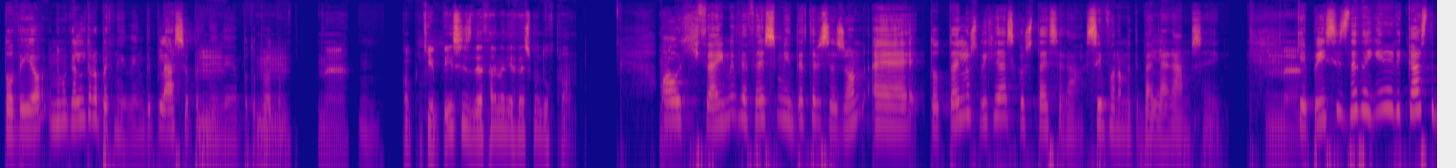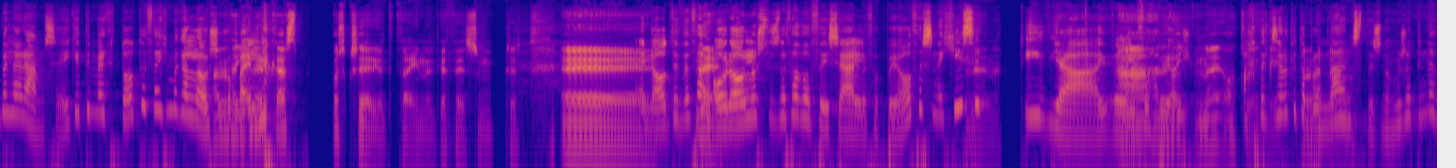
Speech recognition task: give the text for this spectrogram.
το 2 είναι μεγαλύτερο παιχνίδι, είναι διπλάσιο παιχνίδι από το πρώτο. ναι. Και επίσης δεν θα είναι διαθέσιμο του χρόνου. Όχι, θα είναι διαθέσιμη η δεύτερη σεζόν ε, το τέλος του 2024, σύμφωνα με την Bella Ramsey. Ναι. Και επίσης δεν θα γίνει recast στην Bella Ramsey, γιατί μέχρι τότε θα έχει μεγαλώσει η κοπέλα. Θα γίνει recast, πώ ξέρει ότι θα είναι διαθέσιμο. Ε... Εννοώ ότι δεν θα, ναι. ο ρόλος της δεν θα δοθεί σε άλλη ηθοποιό, θα συνεχίσει ναι, ναι. η ίδια ε, ηθοποιός. Ναι, okay, Αχ, δεν ξέρω και τα pronouns της. Νομίζω ότι είναι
